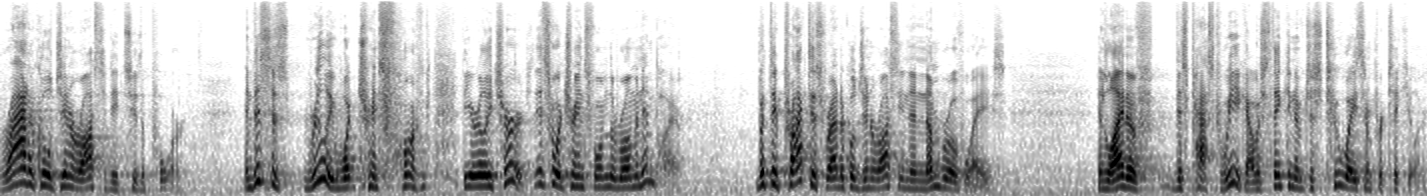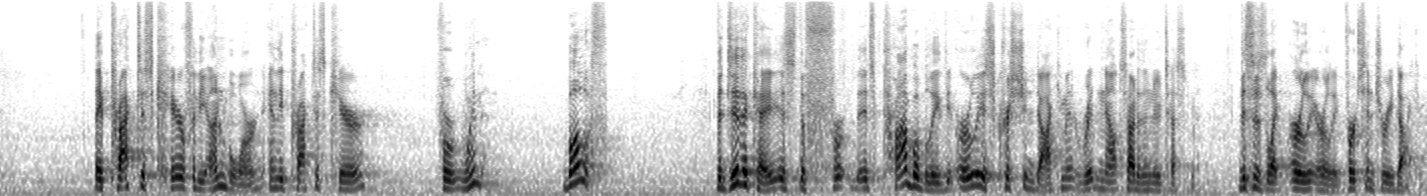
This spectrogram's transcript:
radical generosity to the poor. And this is really what transformed the early church. This is what transformed the Roman Empire. But they practice radical generosity in a number of ways. In light of this past week, I was thinking of just two ways in particular. They practice care for the unborn and they practice care for women. Both. The Didache is the fir- it's probably the earliest Christian document written outside of the New Testament. This is like early, early, first century document.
